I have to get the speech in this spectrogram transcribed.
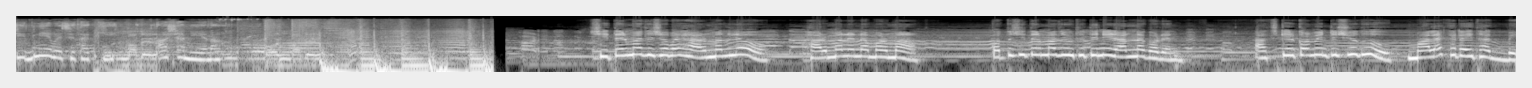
জিদ নিয়ে বেঁচে থাকি আশা নিয়ে না। শীতের মাঝে সবাই হার মানলেও হার মানেন আমার মা। কত শীতের মাঝে উঠে তিনি রান্না করেন। আজকের কমেন্টে শুধু মা লেখাটাই থাকবে।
